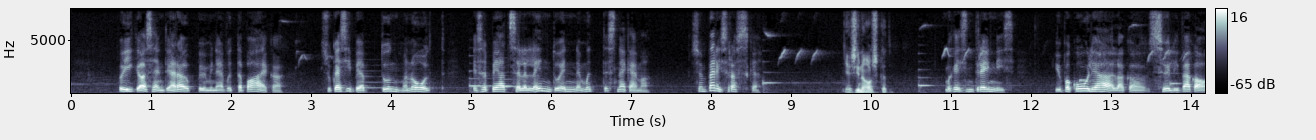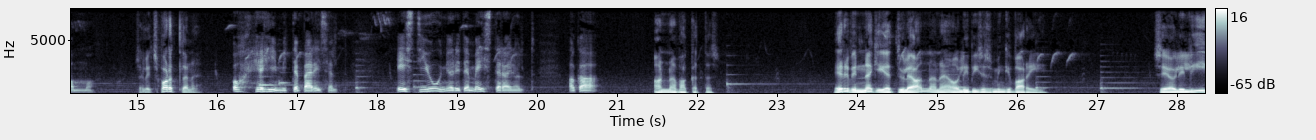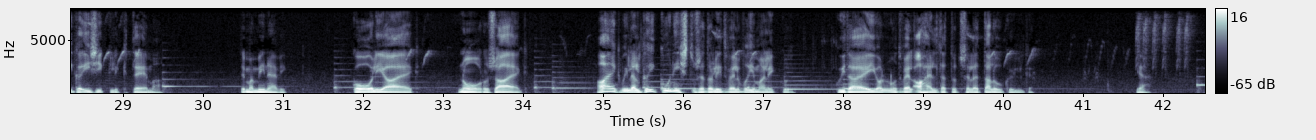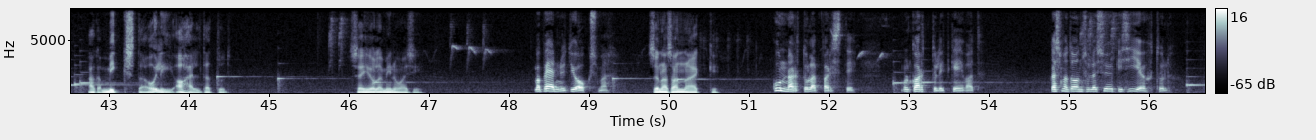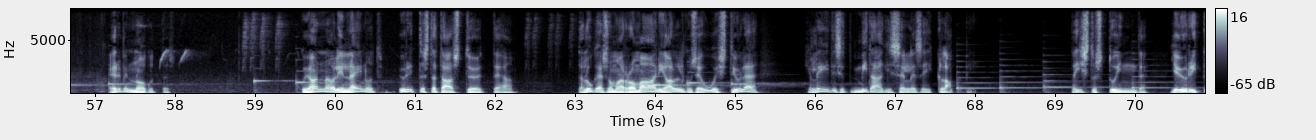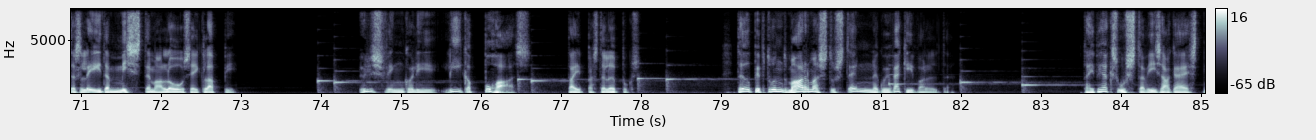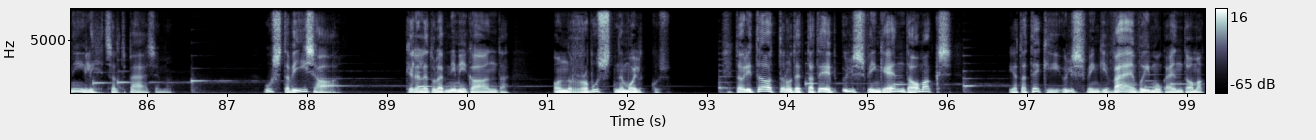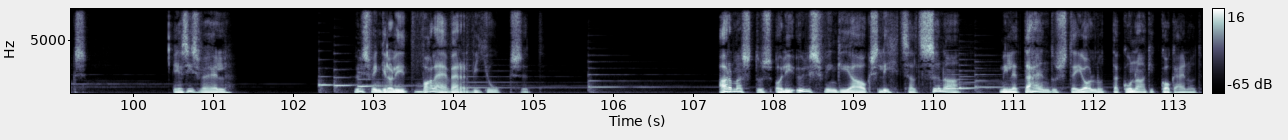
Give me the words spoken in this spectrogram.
õige asendi äraõppimine võtab aega. su käsi peab tundma noolt ja sa pead selle lendu enne mõttes nägema. see on päris raske. ja sina oskad? ma käisin trennis juba kooli ajal, aga see oli väga ammu. Sa olid sportlane? oh ei, mitte päriselt. Eesti juunioride meister ainult, aga. Anna vakatas. Ervin nägi, et üle Anna näo libises mingi vari. see oli liiga isiklik teema. tema minevik, kooliaeg, noorusaeg, aeg, millal kõik unistused olid veel võimalikud, kui ta ei olnud veel aheldatud selle talu külge jah, aga miks ta oli aheldatud? See ei ole minu asi. ma pean nüüd jooksma, sõnas Anna äkki. Gunnar tuleb varsti. mul kartulid keevad. kas ma toon sulle söögi siia õhtul? Ervin noogutas. kui Anna oli läinud, üritas ta taas tööd teha. ta luges oma romaani alguse uuesti üle ja leidis, et midagi selles ei klapi. ta istus tunde ja üritas leida, mis tema loos ei klapi. Ülsving oli liiga puhas, taipas ta lõpuks. ta õpib tundma armastust enne kui vägivalda. ta ei peaks ustavi isa käest nii lihtsalt pääsema. ustavi isa, kellele tuleb nimi ka anda, on robustne molkus. ta oli tõotanud, et ta teeb Ülsvingi enda omaks ja ta tegi Ülsvingi väevõimuga enda omaks ja siis veel. Ülsvingil olid vale värvi juuksed. armastus oli Ülsvingi jaoks lihtsalt sõna, mille tähendust ei olnud ta kunagi kogenud.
